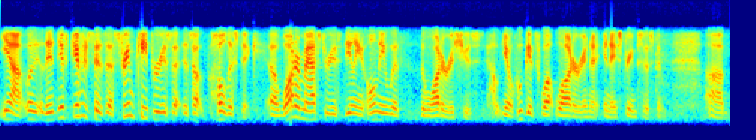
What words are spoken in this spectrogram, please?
Yeah, well, the difference is a stream keeper is a, is a holistic. A water master is dealing only with the water issues. You know, who gets what water in a in a stream system. Um,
